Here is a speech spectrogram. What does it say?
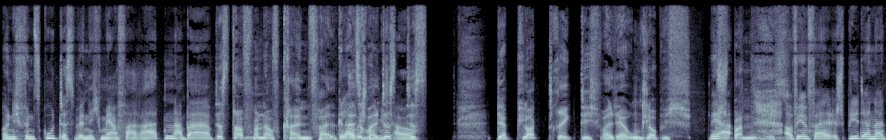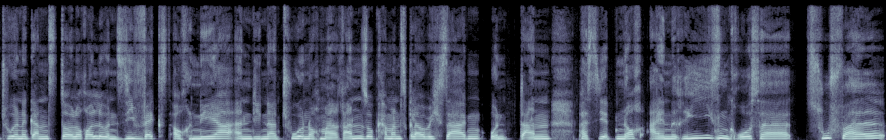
Und ich finde es gut, dass wir nicht mehr verraten, aber. Das darf man auf keinen Fall. Also, weil das, das, der Plot trägt dich, weil der unglaublich ja, spannend ist. Auf jeden Fall spielt der Natur eine ganz tolle Rolle und sie wächst auch näher an die Natur nochmal ran, so kann man es, glaube ich, sagen. Und dann passiert noch ein riesengroßer Zufall,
